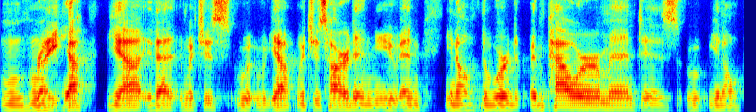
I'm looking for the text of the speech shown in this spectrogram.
Mhm. Right? Yeah. Yeah. That, which is, yeah, which is hard. And you, and, you know, the word empowerment is, you know,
